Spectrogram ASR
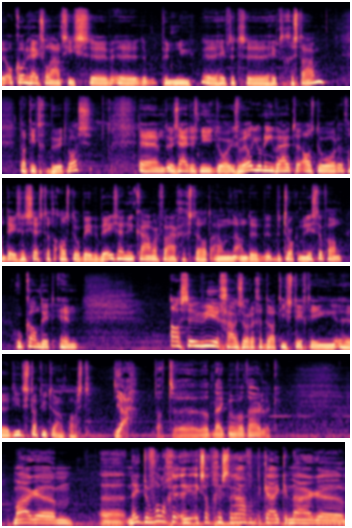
eh, op Koninkrijksrelaties eh, eh, punt nu eh, heeft, het, eh, heeft het gestaan. dat dit gebeurd was. En er zijn dus nu door zowel Jorien Wuiten als door van D66 als door BBB zijn nu kamervragen gesteld aan, aan de betrokken minister van hoe kan dit en als ze weer gaan zorgen dat die stichting uh, die het statuut aanpast. Ja, dat, uh, dat lijkt me wel duidelijk. Maar um, uh, nee, toevallig, ik zat gisteravond te kijken naar ehm,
